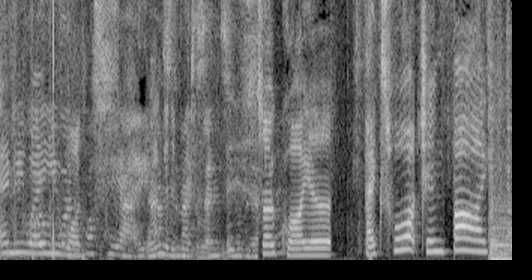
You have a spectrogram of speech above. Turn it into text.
any way you want. I'm move it like sense. So quiet. Thanks for watching. Bye.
